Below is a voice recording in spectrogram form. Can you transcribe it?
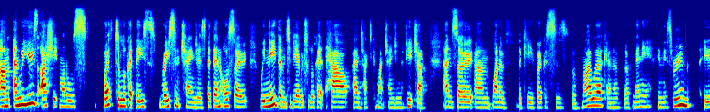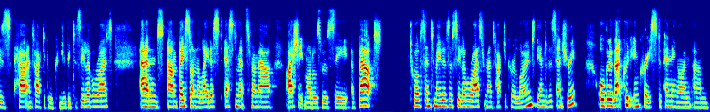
Um, and we use ice sheet models both to look at these recent changes, but then also we need them to be able to look at how Antarctica might change in the future. And so um, one of the key focuses of my work and of, of, many in this room is how Antarctica will contribute to sea level rise. And um, based on the latest estimates from our ice sheet models, we'll see about 12 centimetres of sea level rise from Antarctica alone to the end of the century, although that could increase depending on um,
